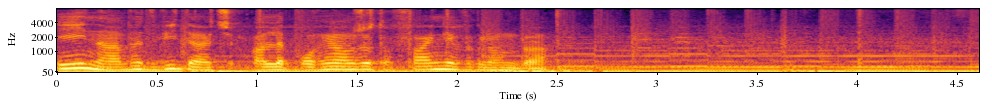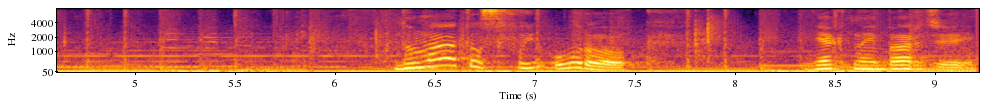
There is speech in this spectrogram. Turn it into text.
I nawet widać, ale powiem, że to fajnie wygląda. No ma to swój urok. Jak najbardziej.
